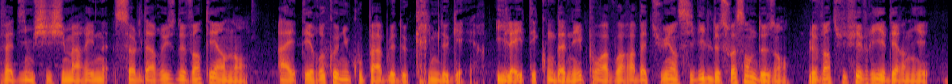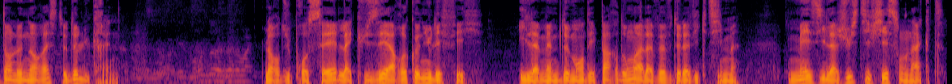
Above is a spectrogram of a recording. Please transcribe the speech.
Vadim Shishimarin, soldat russe de 21 ans, a été reconnu coupable de crimes de guerre. Il a été condamné pour avoir abattu un civil de 62 ans le 28 février dernier dans le nord-est de l'Ukraine. Lors du procès, l'accusé a reconnu les faits. Il a même demandé pardon à la veuve de la victime. Mais il a justifié son acte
